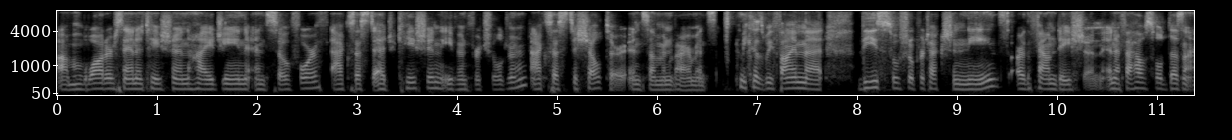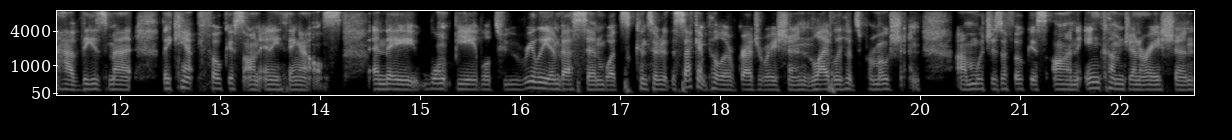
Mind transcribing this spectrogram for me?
um, water, sanitation, hygiene, and so forth, access to education, even for children, access to shelter in some environments, because we find that these social protection needs are the foundation. And if a household doesn't have these met, they can't focus on anything else. And they won't be able to really invest in what's considered the second pillar of graduation, livelihoods promotion, um, which is a focus on income generation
